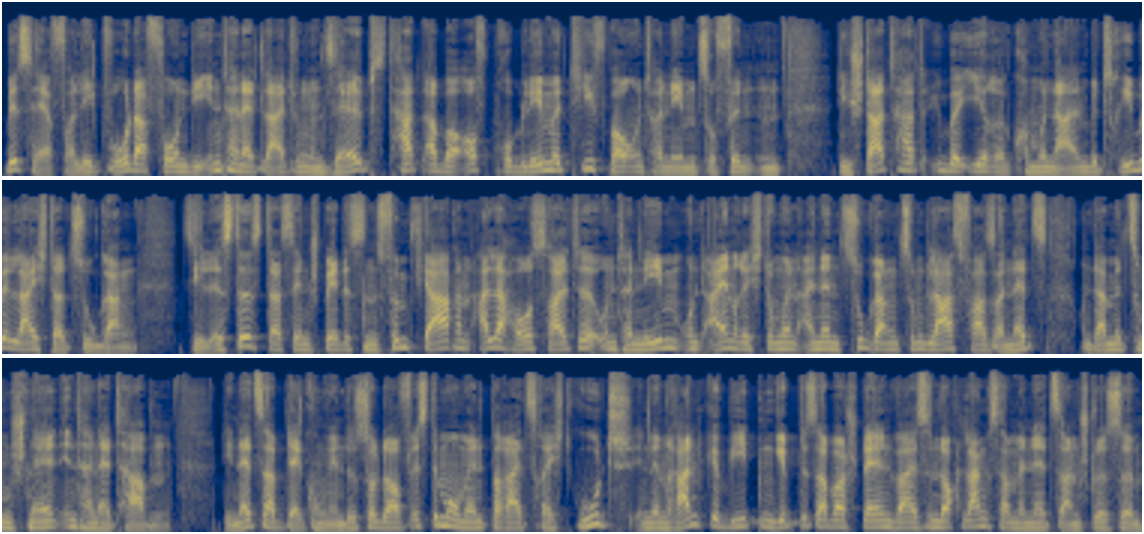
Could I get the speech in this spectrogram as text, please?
Bisher verlegt Vodafone die Internetleitungen selbst, hat aber oft Probleme, Tiefbauunternehmen zu finden. Die Stadt hat über ihre kommunalen Betriebe leichter Zugang. Ziel ist es, dass in spätestens fünf Jahren alle Haushalte, Unternehmen und Einrichtungen einen Zugang zum Glasfasernetz und damit zum schnellen Internet haben. Die Netzabdeckung in Düsseldorf ist im Moment bereits recht gut. In den Randgebieten gibt es aber stellenweise noch langsame Netzanschlüsse.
